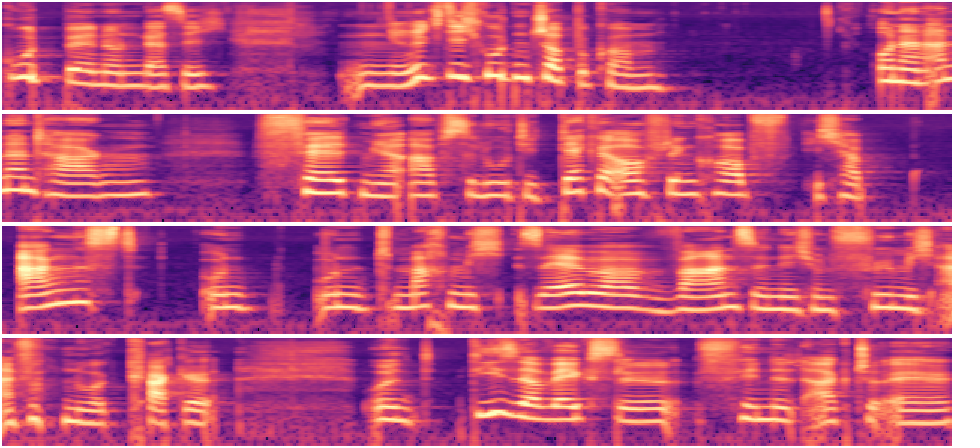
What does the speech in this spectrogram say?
gut bin und dass ich einen richtig guten Job bekomme. Und an anderen Tagen fällt mir absolut die Decke auf den Kopf. Ich habe Angst und, und mache mich selber wahnsinnig und fühle mich einfach nur kacke. Und dieser Wechsel findet aktuell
